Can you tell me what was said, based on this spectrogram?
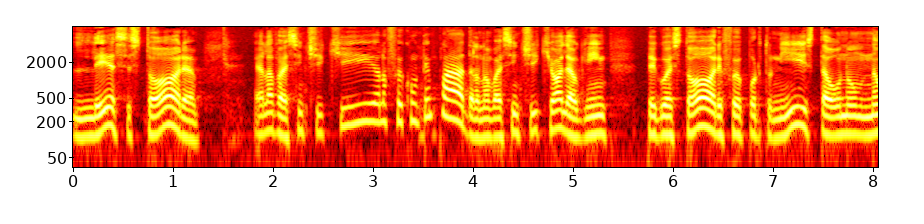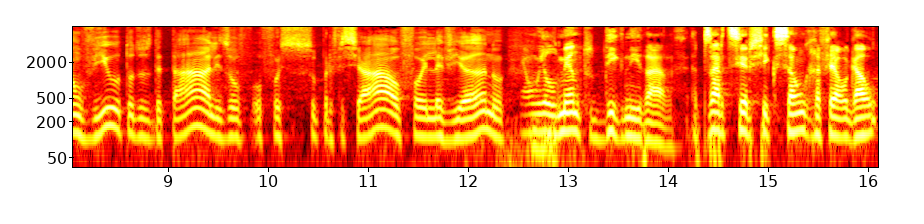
lê essa história, ela vai sentir que ela foi contemplada, ela não vai sentir que, olha, alguém pegou a história, foi oportunista, ou não, não viu todos os detalhes, ou, ou foi superficial, foi leviano. É um elemento de dignidade. Apesar de ser ficção, Rafael Galo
